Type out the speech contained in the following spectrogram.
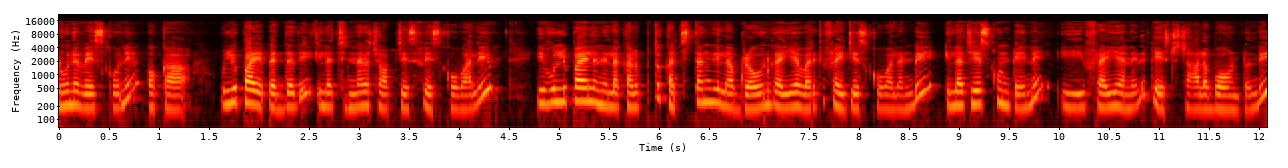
నూనె వేసుకొని ఒక ఉల్లిపాయ పెద్దది ఇలా చిన్నగా చాప్ చేసి వేసుకోవాలి. ఈ ఉల్లిపాయలను ఇలా కలుపుతూ ఖచ్చితంగా ఇలా బ్రౌన్గా అయ్యే వరకు ఫ్రై చేసుకోవాలండి. ఇలా చేసుకుంటేనే ఈ ఫ్రై అనేది టేస్ట్ చాలా బాగుంటుంది.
